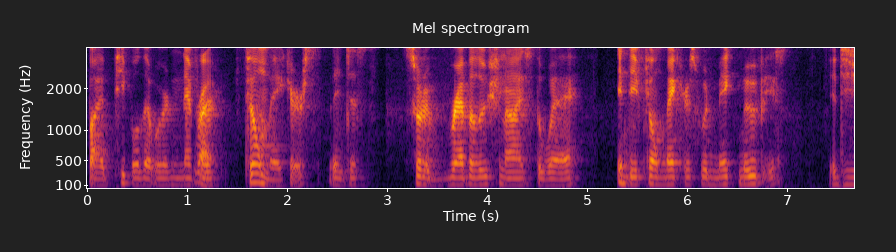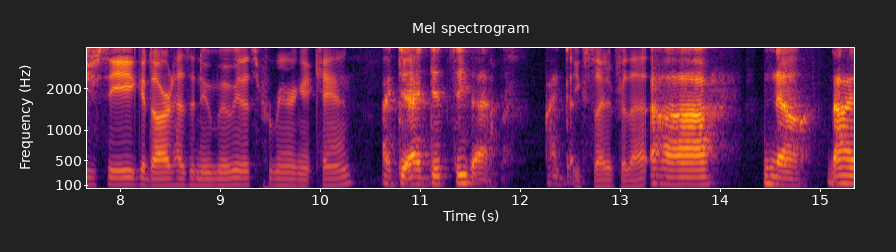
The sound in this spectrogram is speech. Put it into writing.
by people that were never Right. filmmakers. They just sort of revolutionized the way indie filmmakers would make movies. Did you see Godard has a new movie that's premiering at Cannes? I did, I did see that. I You excited for that? Uh, no, I,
